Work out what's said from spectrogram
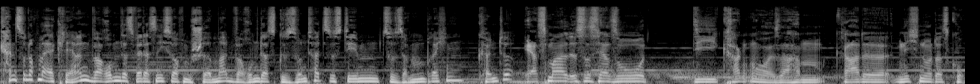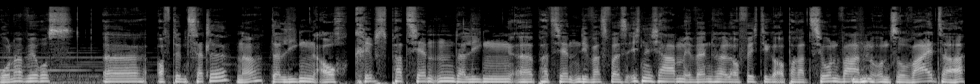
Kannst du noch mal erklären, warum das, wer das nicht so auf dem Schirm hat, warum das Gesundheitssystem zusammenbrechen könnte? Erstmal ist es ja so, die Krankenhäuser haben gerade nicht nur das Coronavirus äh, auf dem Zettel, ne? Da liegen auch Krebspatienten, da liegen äh, Patienten, die was weiß ich nicht haben, eventuell auf wichtige Operationen warten und so weiter.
